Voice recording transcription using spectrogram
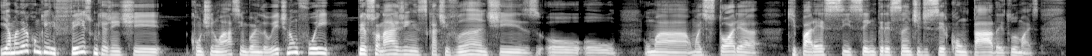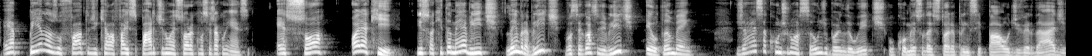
E a maneira com que ele fez com que a gente continuasse em Burn the Witch não foi personagens cativantes ou, ou uma, uma história que parece ser interessante de ser contada e tudo mais. É apenas o fato de que ela faz parte de uma história que você já conhece. É só, olha aqui, isso aqui também é Bleach. Lembra Bleach? Você gosta de Bleach? Eu também. Já essa continuação de Burn the Witch, o começo da história principal de verdade,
